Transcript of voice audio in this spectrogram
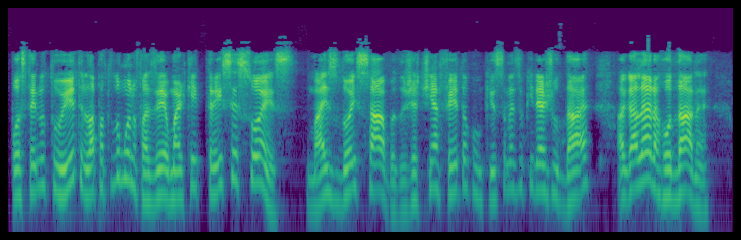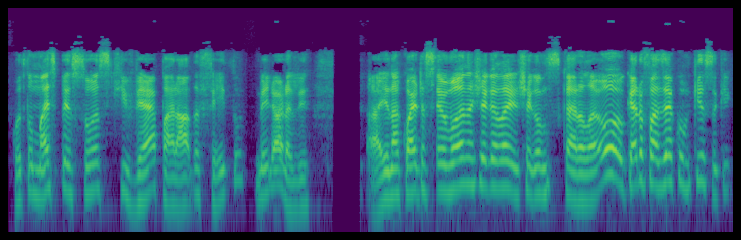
Postei no Twitter lá para todo mundo fazer. Eu marquei três sessões, mais dois sábados. Eu já tinha feito a conquista, mas eu queria ajudar a galera a rodar, né? Quanto mais pessoas tiver a parada feito, melhor ali. Aí na quarta semana chega lá, chegam uns caras lá, ô, oh, eu quero fazer a conquista aqui.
